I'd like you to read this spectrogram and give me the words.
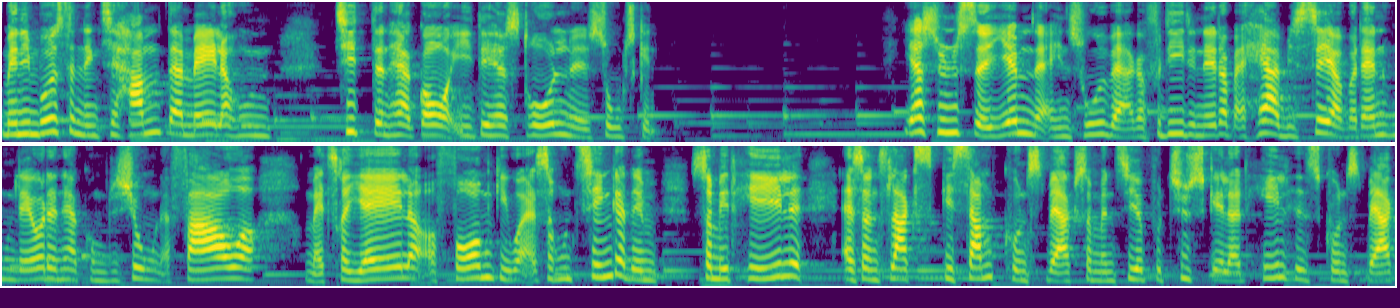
Men i modsætning til ham, der maler hun tit den her gård i det her strålende solskin. Jeg synes, øh, at hjemmet er hendes hovedværker, fordi det netop er her, vi ser, hvordan hun laver den her kombination af farver, materialer og formgiver. Altså hun tænker dem som et hele, altså en slags gesamtkunstværk, som man siger på tysk, eller et helhedskunstværk,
